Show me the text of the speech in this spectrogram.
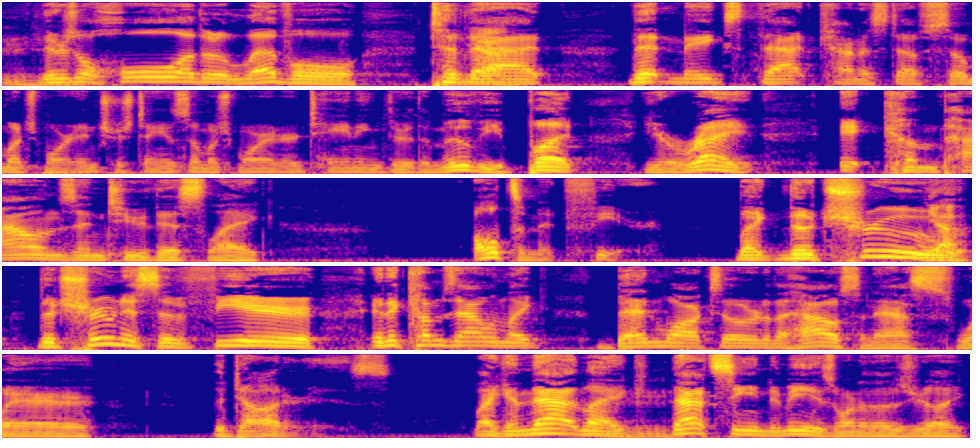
mm-hmm. there's a whole other level to that that makes that kind of stuff so much more interesting and so much more entertaining through the movie. But you're right, it compounds into this like ultimate fear. Like the true Yeah. the trueness of fear and it comes out when like Ben walks over to the house and asks where the daughter is. Like and that like Mm-hmm. that scene to me is one of those you're like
